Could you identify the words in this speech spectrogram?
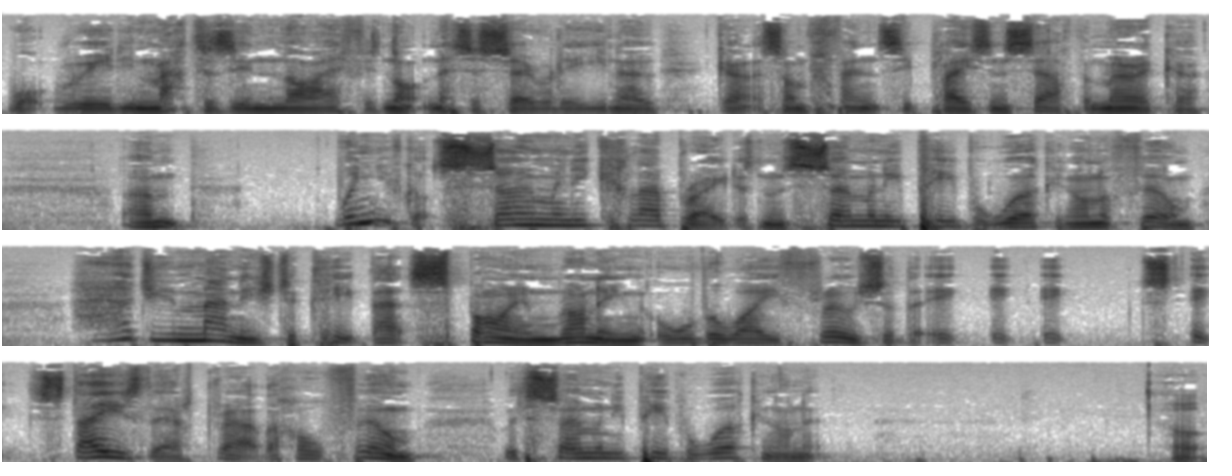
what really matters in life is not necessarily you know going to some fancy place in South America. Um, when you've got so many collaborators and so many people working on a film, how do you manage to keep that spine running all the way through so that it, it, it, it stays there throughout the whole film with so many people working on it? Oh,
